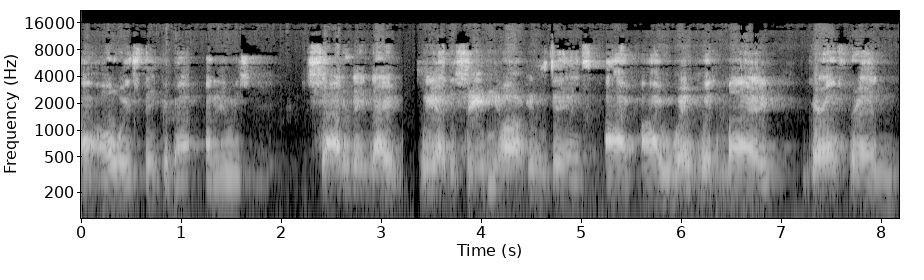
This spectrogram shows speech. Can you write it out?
I always think about it. It was Saturday night, we had the Sadie Hawkins dance. I, I went with my girlfriend,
